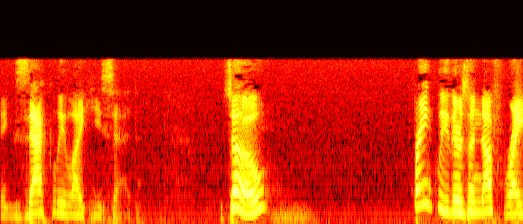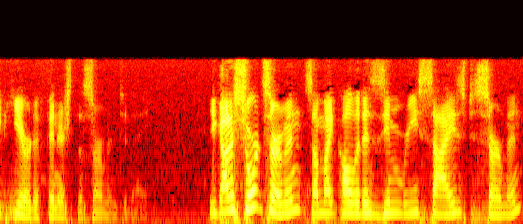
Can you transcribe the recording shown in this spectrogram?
exactly like he said. So, frankly, there's enough right here to finish the sermon today. You got a short sermon. Some might call it a Zimri sized sermon.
